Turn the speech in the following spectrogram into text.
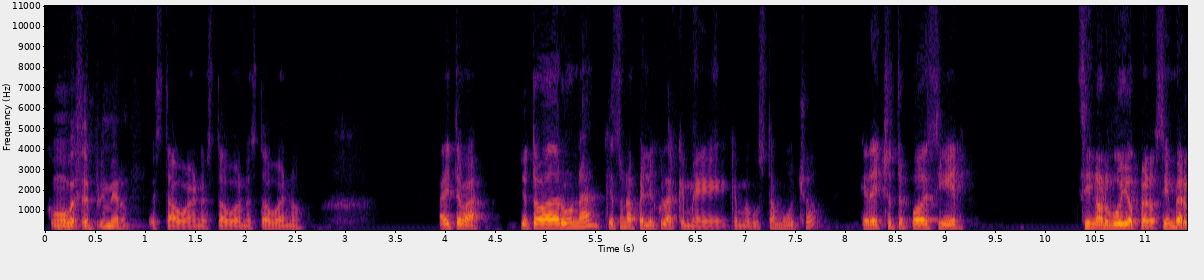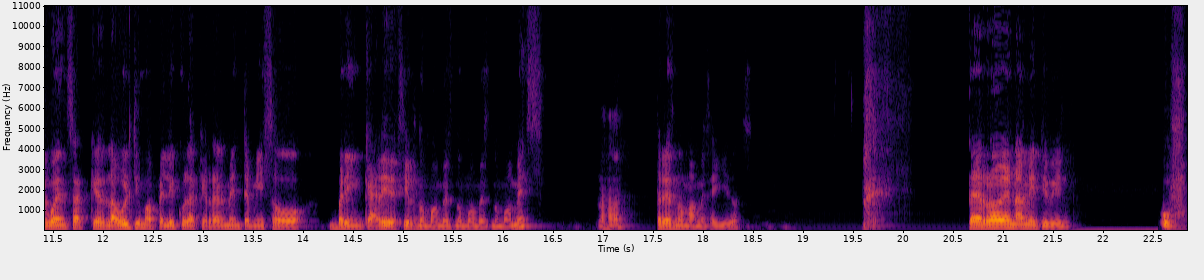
¿Cómo ves el primero? Está bueno, está bueno, está bueno. Ahí te va. Yo te voy a dar una, que es una película que me, que me gusta mucho, que de hecho te puedo decir, sin orgullo, pero sin vergüenza, que es la última película que realmente me hizo brincar y decir, no mames, no mames, no mames. Ajá. Tres no mames seguidos. Terror en Amityville. Uf.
